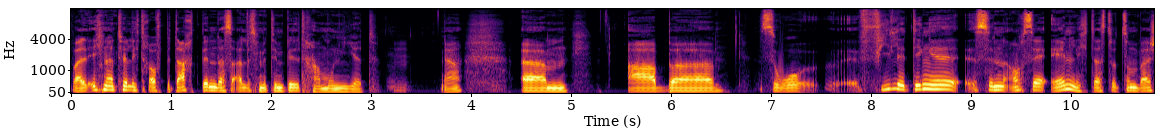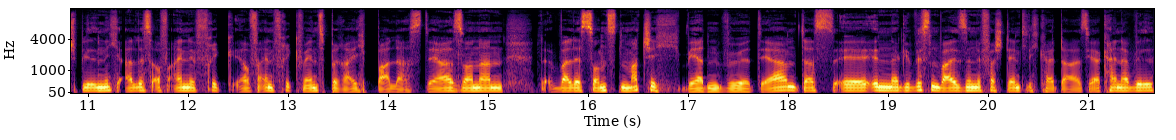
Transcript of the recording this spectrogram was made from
weil ich natürlich darauf bedacht bin, dass alles mit dem Bild harmoniert. Mhm. Ja, ähm, aber so viele Dinge sind auch sehr ähnlich, dass du zum Beispiel nicht alles auf eine Freq auf einen Frequenzbereich ballerst, ja, sondern weil es sonst matschig werden wird, ja, dass äh, in einer gewissen Weise eine Verständlichkeit da ist. Ja, keiner will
